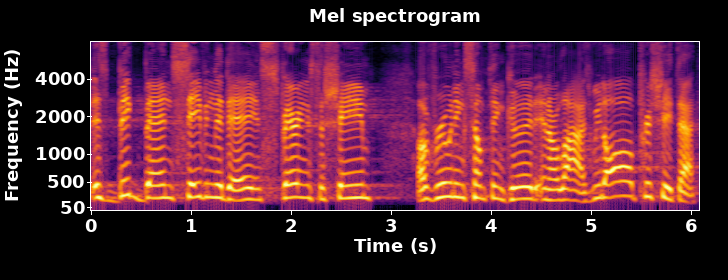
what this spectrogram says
is Big Ben saving the day and sparing us the shame of ruining something good in our lives. We'd all appreciate that.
